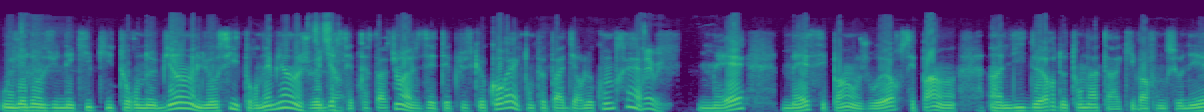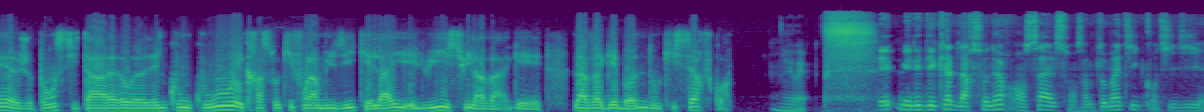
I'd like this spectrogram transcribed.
où il est dans une équipe qui tourne bien, lui aussi il tournait bien. Je veux dire, ça. ses prestations, elles étaient plus que correctes. On peut pas dire le contraire. Eh oui. Mais, mais c'est pas un joueur, c'est pas un, un leader de ton attaque qui va fonctionner, euh, je pense, si tu as Nkunku et Crasso qui font la musique et là, il- et lui, il suit la vague et la vague est bonne, donc il surfe quoi. Mais ouais. Et- mais les déclats de l'Arseneur, en ça, elles sont symptomatiques quand il dit.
